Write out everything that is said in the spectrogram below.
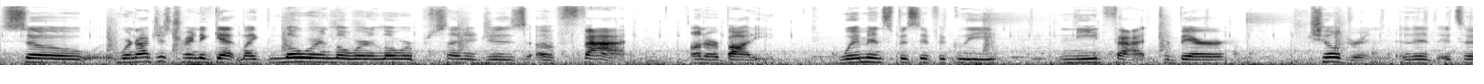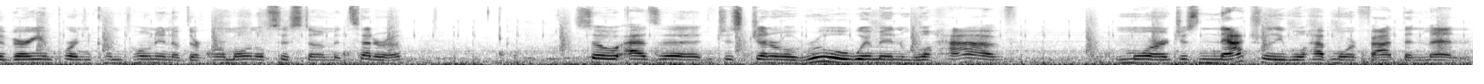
So we're not just trying to get like lower and lower and lower percentages of fat on our body. Women specifically need fat to bear children. It's a very important component of their hormonal system, etc. So, as a just general rule, women will have more, just naturally, will have more fat than men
